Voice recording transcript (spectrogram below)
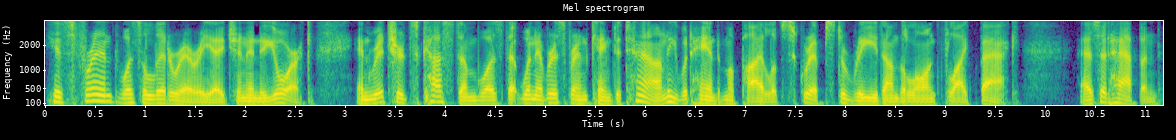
His friend was a literary agent in New York, and Richard's custom was that whenever his friend came to town, he would hand him a pile of scripts to read on the long flight back. As it happened,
